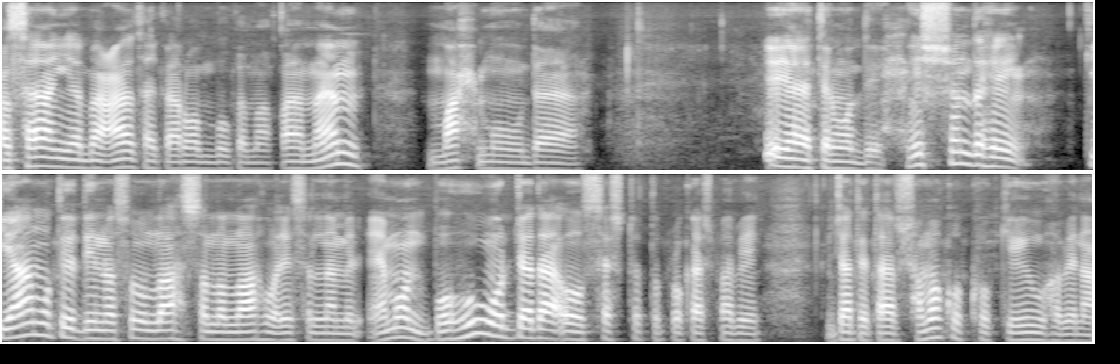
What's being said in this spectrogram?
আসা ইয়া বা থাকা রব্বুকা মাকামাম মাহমুদা। এই আয়াতের মধ্যে নিঃসন্দেহে কিয়ামতের দিন রসুল্লাহ সাল্লাহ সাল্লামের এমন বহু মর্যাদা ও শ্রেষ্ঠত্ব প্রকাশ পাবে যাতে তার সমকক্ষ কেউ হবে না।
